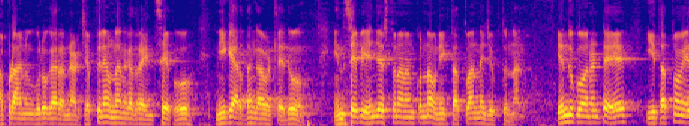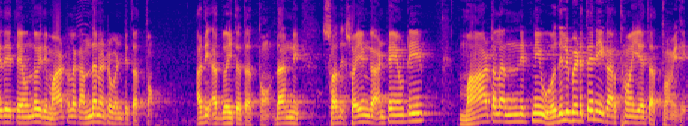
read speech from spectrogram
అప్పుడు ఆయన గురువుగారు అన్నాడు చెప్తూనే ఉన్నాను కదరా ఇంతసేపు నీకే అర్థం కావట్లేదు. ఇంతసేపు ఏం చేస్తున్నాను అనుకున్నావు? నీకు తత్వాన్నే చెప్తున్నాను. ఎందుకు అనంటే ఈ తత్వం ఏదైతే ఉందో ఇది మాటలకు అందనటువంటి తత్వం. అది అద్వైత తత్వం. దాన్ని స్వ స్వయంగా అంటే ఏమిటి? మాటలన్నిటినీ వదిలిపెడితే నీకు అర్థమయ్యే తత్వం ఇది.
